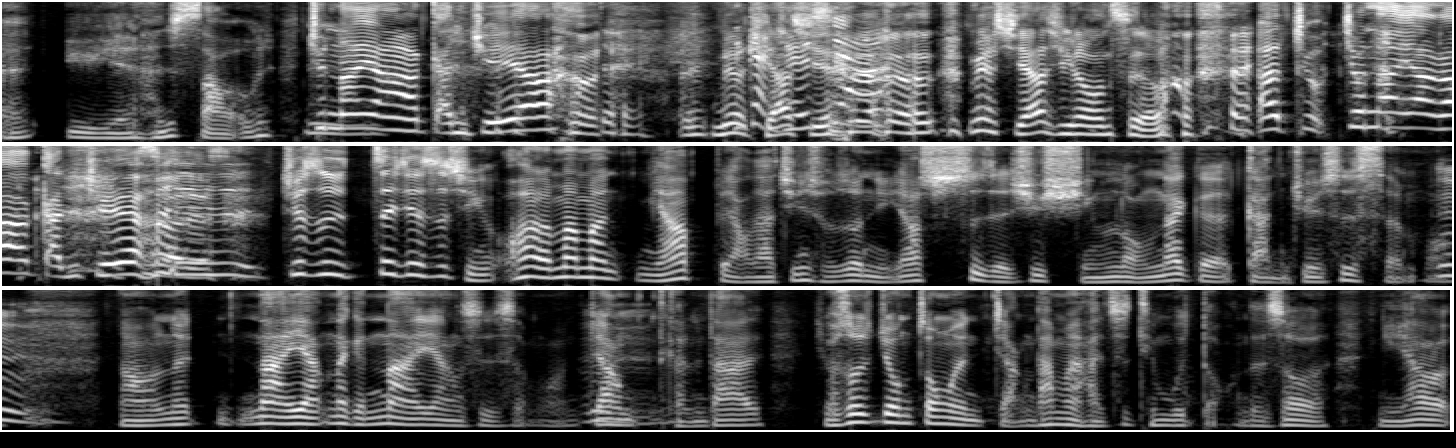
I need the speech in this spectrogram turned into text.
哎，语言很少，我们就那样啊，感觉啊，对，没有其他形，没有其他形容词了吗？啊，就就那样啊，感觉，就是这件事情，后来慢慢你要表达清楚的时候，你要试着去形容那个感觉是什么，嗯，然后那那样那个那样是什么？这样可能大家有时候用中文讲，他们还是听不懂的时候，你要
